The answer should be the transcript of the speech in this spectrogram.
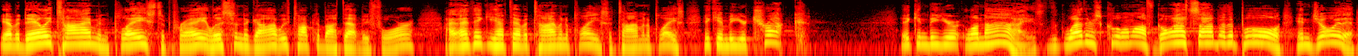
You have a daily time and place to pray and listen to God. We've talked about that before. I, I think you have to have a time and a place, a time and a place. It can be your truck. It can be your lanai. The weather's cooling off. Go outside by the pool. Enjoy that.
